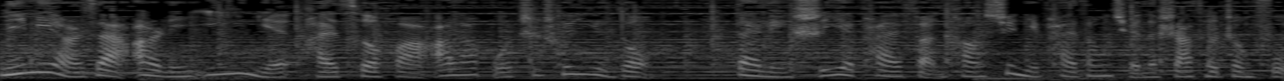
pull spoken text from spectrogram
尼米尔在二零一一年还策划阿拉伯之春运动，带领什叶派反抗逊尼派当权的沙特政府，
